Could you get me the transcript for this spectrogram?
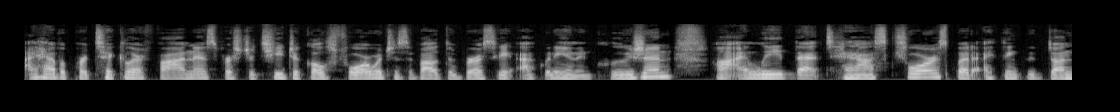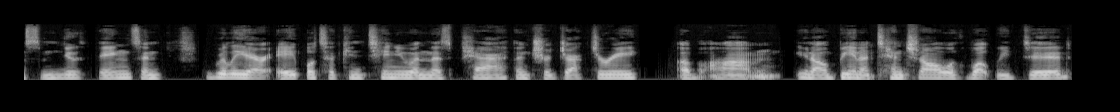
I have a particular fondness for strategic goal four, which is about diversity, equity, and inclusion. Uh, I lead that task force, but I think we've done some new things and really are able to continue in this path and trajectory of, um, you know, being intentional with what we did,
